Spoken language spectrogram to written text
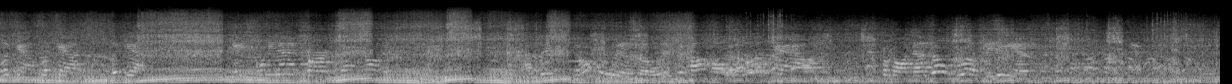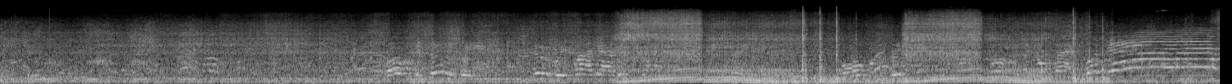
Look out, look out, look out. 829 car, back on it. I think it's over with though, isn't it? Uh-oh, look out. Come on now, don't rub it in. Folks, as soon as we, as soon as we find out who's going, we'll open the big, and go back. Look out!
